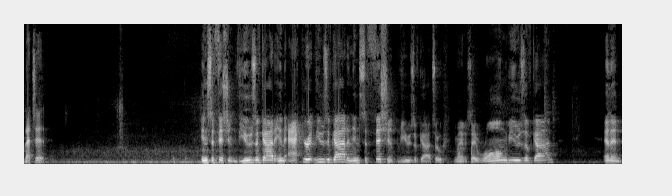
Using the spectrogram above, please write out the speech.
That's it. Insufficient views of God, inaccurate views of God, and insufficient views of God. So you might say wrong views of God, and then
